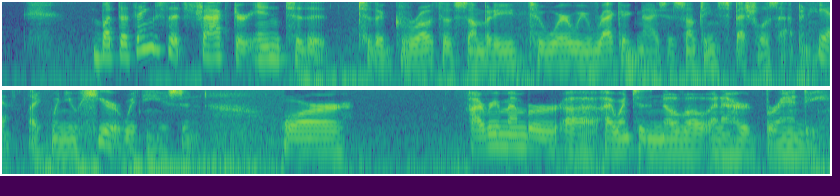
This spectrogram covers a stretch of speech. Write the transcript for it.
but the things that factor into the to the growth of somebody to where we recognize that something special is happening. Yeah. Like when you hear Whitney Houston, or I remember uh, I went to the Novo and I heard Brandy.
